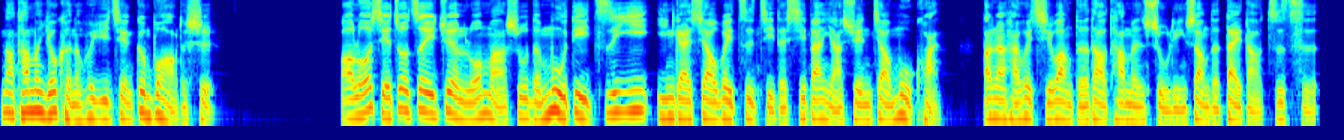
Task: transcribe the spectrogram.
那他们有可能会遇见更不好的事。保罗写作这一卷罗马书的目的之一，应该是要为自己的西班牙宣教募款，当然还会期望得到他们属灵上的代祷支持。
